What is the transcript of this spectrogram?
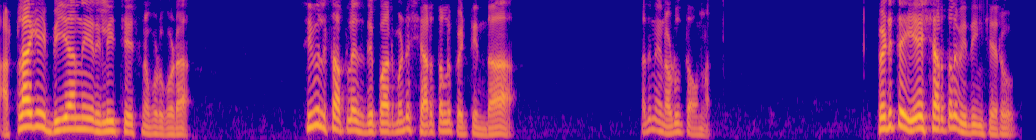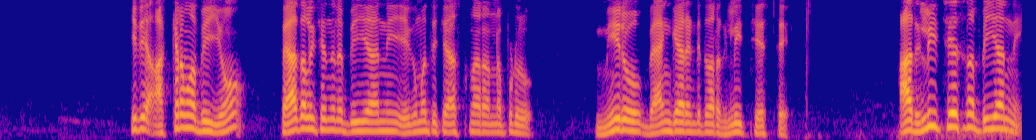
అట్లాగే ఈ బియ్యాన్ని రిలీజ్ చేసినప్పుడు కూడా సివిల్ సప్లైస్ డిపార్ట్మెంట్ షరతులు పెట్టిందా? అది నేను అడుగుతా ఉన్నా. పెడితే ఏ షరతులు విధించారు? ఇది అక్రమ బియ్యం పేదలకు చెందిన బియ్యాన్ని ఎగుమతి చేస్తున్నారు అన్నప్పుడు మీరు బ్యాంక్ గ్యారంటీ ద్వారా రిలీజ్ చేస్తే ఆ రిలీజ్ చేసిన బియ్యాన్ని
